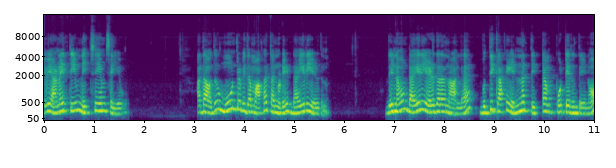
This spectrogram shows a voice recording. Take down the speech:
இவை அனைத்தையும் நிச்சயம் செய்யவும். அதாவது மூன்று விதமாக தன்னுடைய டைரி எழுதணும். தினமும் டைரி எழுதுறதுனால புத்திக்காக என்ன திட்டம் போட்டிருந்தேனோ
